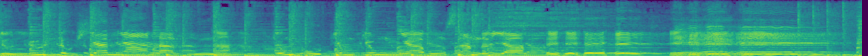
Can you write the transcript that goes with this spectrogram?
လူလူလှုပ်ရှားများလာသူငါပြုံးကိုပြုံးပြုံး ညာဘူးစမ်းတရာဟေဟေဟေဟေဟေဟေဟေ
